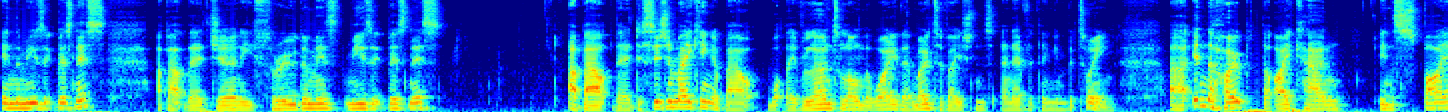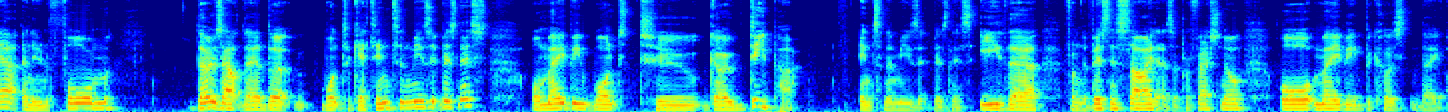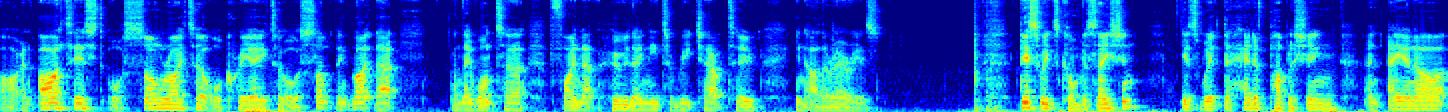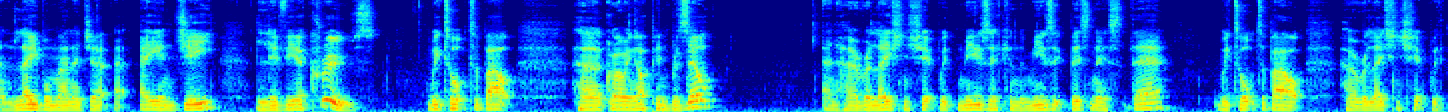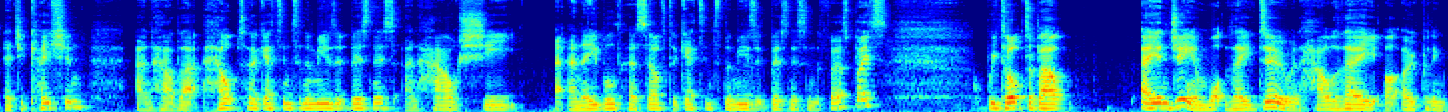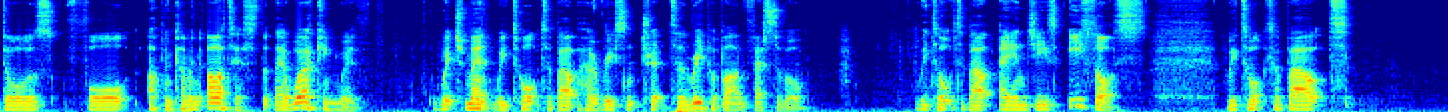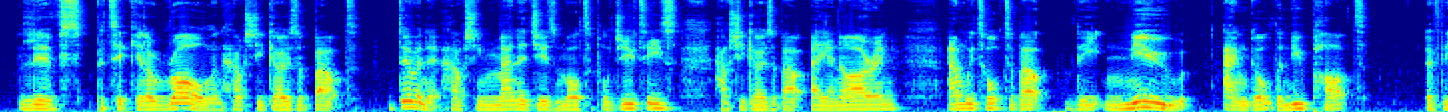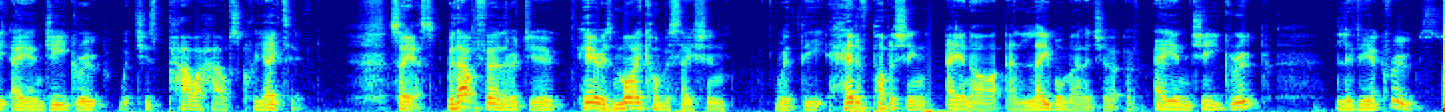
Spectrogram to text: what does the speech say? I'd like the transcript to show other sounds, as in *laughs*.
in the music business, about their journey through the mus- music business, about their decision making, about what they've learnt along the way, their motivations, and everything in between. Uh, in the hope that I can inspire and inform those out there that want to get into the music business or maybe want to go deeper into the music business, either from the business side as a professional, or maybe because they are an artist or songwriter or creator or something like that, and they want to find out who they need to reach out to in other areas. This week's conversation is with the head of publishing and A&R and label manager at A&G, Livia Cruz. We talked about her growing up in Brazil and her relationship with music and the music business there. We talked about her relationship with education and how that helped her get into the music business and how she enabled herself to get into the music business in the first place. We talked about A&G and what they do and how they are opening doors for up and coming artists that they're working with, which meant we talked about her recent trip to the Reeperbahn Festival we talked about A&G's ethos. We talked about Liv's particular role and how she goes about doing it, how she manages multiple duties, how she goes about A&Ring, and we talked about the new angle, the new part of the A&G group, which is Powerhouse Creative. So yes, without further ado, here is my conversation with the head of publishing A&R and label manager of A&G Group, Livia Cruz.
